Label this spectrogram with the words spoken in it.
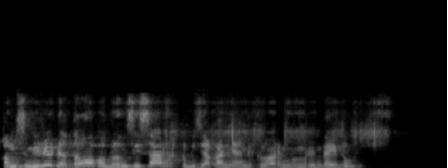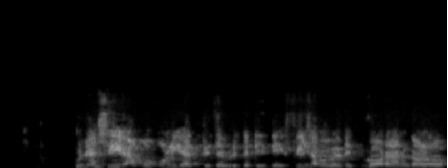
kamu sendiri udah tahu apa belum sih, Sar, kebijakan yang dikeluarin pemerintah itu? Udah sih, aku lihat berita-berita di TV sama di koran kalau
